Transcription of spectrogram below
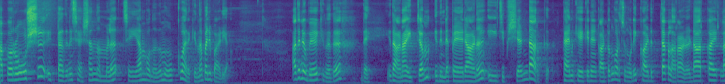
അപ്പോൾ റോഷ് ഇട്ടതിന് ശേഷം നമ്മൾ ചെയ്യാൻ പോകുന്നത് മൂക്ക് വരയ്ക്കുന്ന പരിപാടിയാണ് അതിനുപയോഗിക്കുന്നത് ദേ ഇതാണ് ഐറ്റം. ഇതിന്റെ പേരാണ് ഈജിപ്ഷ്യൻ ഡാർക്ക്. പാൻ കേക്കിനെക്കാട്ടും കുറച്ചും കൂടി കടുത്ത കളറാണ് ഡാർക്കായിട്ടുള്ള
